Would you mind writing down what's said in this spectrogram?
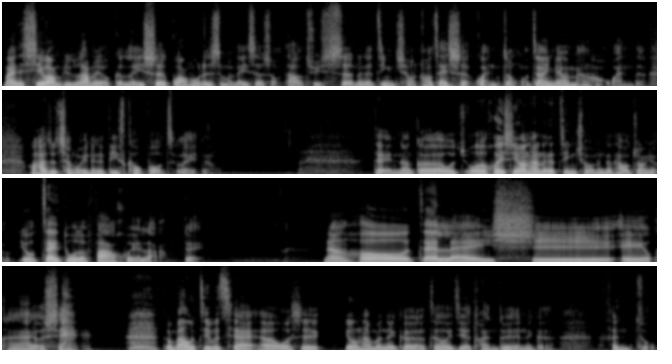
蛮希望，比如说他们有个镭射光或者是什么镭射手套去射那个进球，然后再射观众，我这样应该会蛮好玩的，或他就成为那个 disco ball 之类的。对，那个我我会希望他那个进球那个套装有有再多的发挥啦。对，然后再来是，哎，我看看还有谁？怎么办？我记不起来。呃，我是。用他们那个最后一节团队的那个分组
